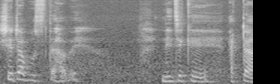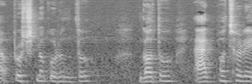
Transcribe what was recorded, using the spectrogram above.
সেটা বুঝতে হবে। নিজেকে একটা প্রশ্ন করুন তো, গত এক বছরে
